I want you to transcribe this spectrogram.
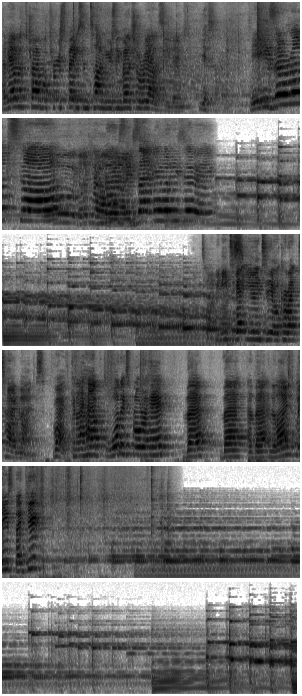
Have you ever travelled through space and time using virtual reality, James? Yes, I have. He's a rock star! Oh, got a He cowboy. knows exactly what he's doing. We need to get you into your correct timelines. Right, can I have one explorer here, there, there, and there in the line, please? Thank you. This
